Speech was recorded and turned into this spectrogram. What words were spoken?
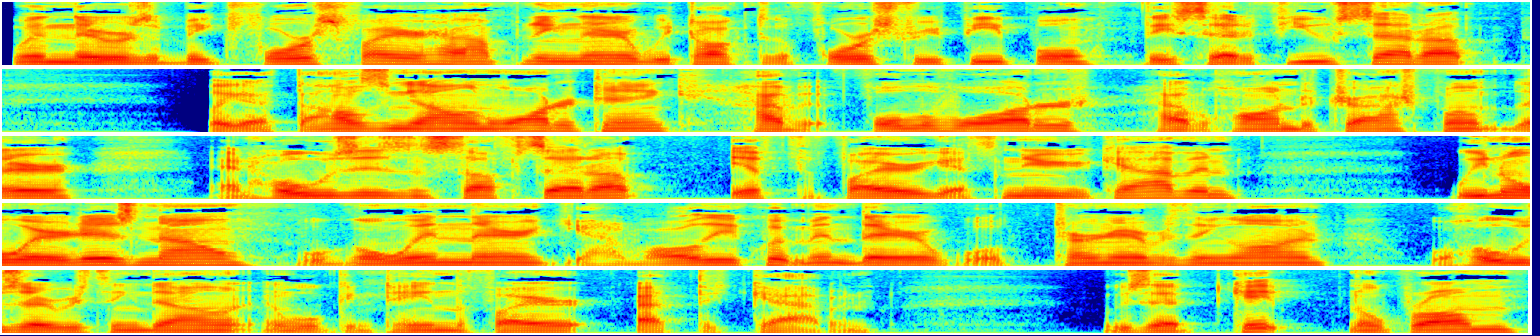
when there was a big forest fire happening there, we talked to the forestry people. They said if you set up like a thousand gallon water tank, have it full of water, have a Honda trash pump there, and hoses and stuff set up. If the fire gets near your cabin, we know where it is now. We'll go in there. You have all the equipment there. We'll turn everything on. We'll hose everything down and we'll contain the fire at the cabin. We said, okay, no problem.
